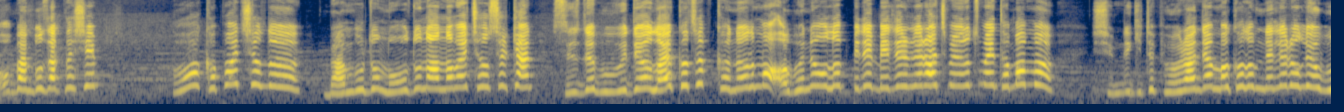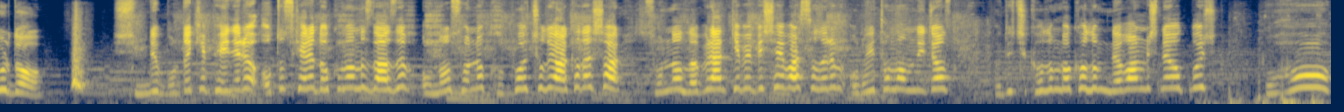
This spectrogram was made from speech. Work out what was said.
O ben bir uzaklaşayım. Aa kapı açıldı. Ben burada ne olduğunu anlamaya çalışırken siz de bu videoya like atıp kanalıma abone olup bir de bildirimleri açmayı unutmayın tamam mı? Şimdi gidip öğreneceğim bakalım neler oluyor burada. Şimdi buradaki peyniri 30 kere dokunmamız lazım. Ondan sonra kapı açılıyor arkadaşlar. Sonra labirent gibi bir şey var sanırım. Orayı tamamlayacağız. Hadi çıkalım bakalım ne varmış ne yokmuş. Oha!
